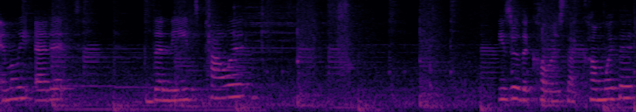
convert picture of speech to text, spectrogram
Emily Edit The Needs palette. These are the colors that come with it.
